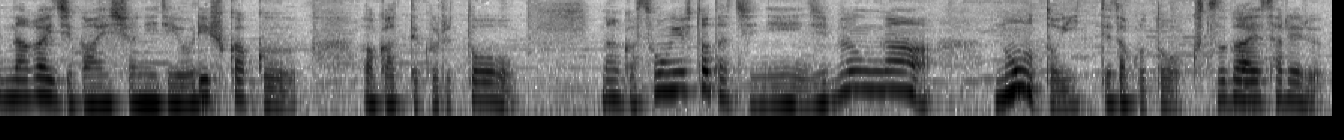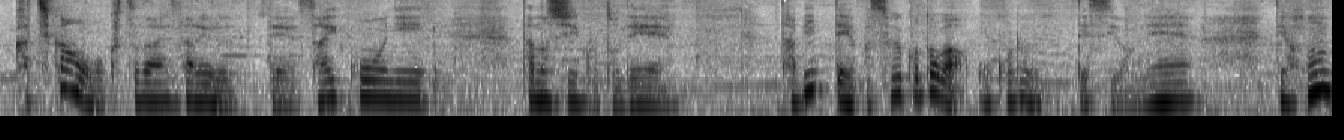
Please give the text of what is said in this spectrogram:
長い時間一緒にいてより深く分かってくるとなんかそういう人たちに自分がノーと言ってたことを覆される価値観を覆されるって最高に楽しいことで旅ってやっぱそういうことが起こるんですよね。で本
